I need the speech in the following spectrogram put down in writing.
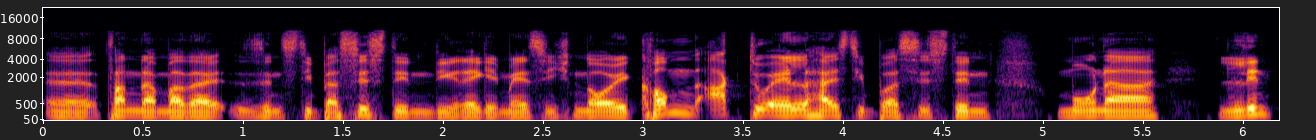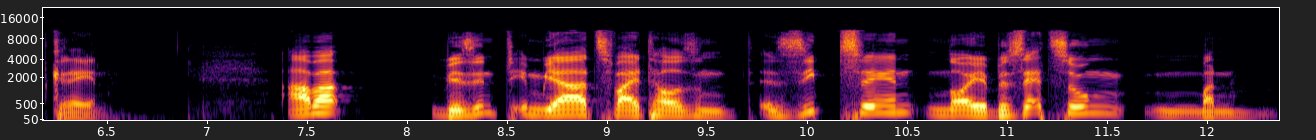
äh, Thunder Mother sind es die Bassistinnen, die regelmäßig neu kommen. Aktuell heißt die Bassistin Mona Lindgren. Aber Wir sind im Jahr 2017, neue Besetzung. Man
